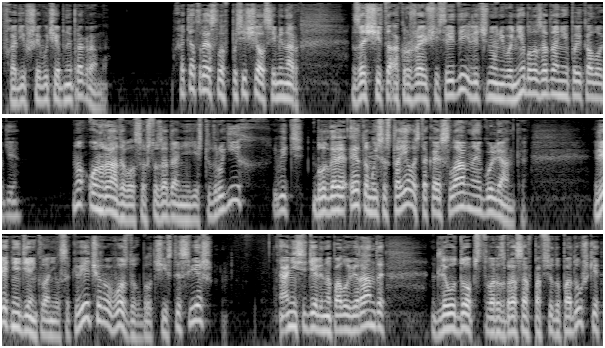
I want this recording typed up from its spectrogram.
входившие в учебную программу. Хотя Треслов посещал семинар «Защита окружающей среды», лично у него не было задания по экологии. Но он радовался, что задание есть у других, ведь благодаря этому и состоялась такая славная гулянка. Летний день клонился к вечеру, воздух был чист и свеж. Они сидели на полу веранды, для удобства разбросав повсюду подушки,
